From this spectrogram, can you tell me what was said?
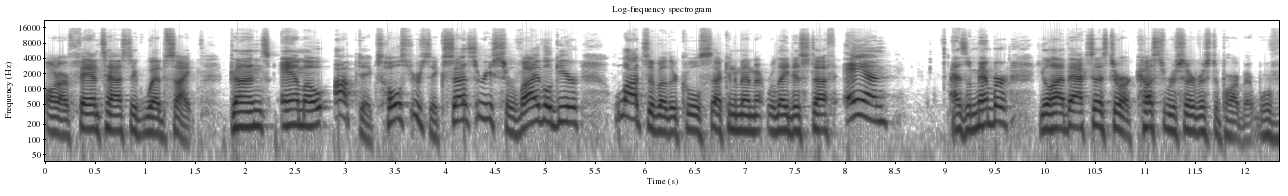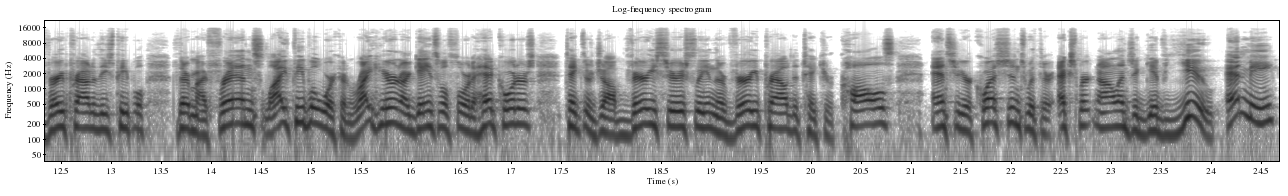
on our fantastic website. Guns, ammo, optics, holsters, accessories, survival gear, lots of other cool Second Amendment related stuff, and as a member, you'll have access to our customer service department. We're very proud of these people. They're my friends, live people working right here in our Gainesville, Florida headquarters, take their job very seriously, and they're very proud to take your calls, answer your questions with their expert knowledge, and give you and me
